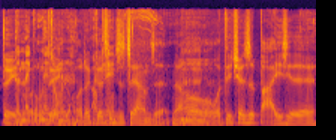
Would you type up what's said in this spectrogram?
对的那个那种人。我的个性是这样子，然后我的确是把一些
